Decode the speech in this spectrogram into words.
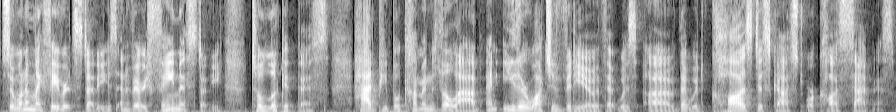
So, one of my favorite studies, and a very famous study to look at this, had people come into the lab and either watch a video that was uh, that would cause disgust or cause sadness.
